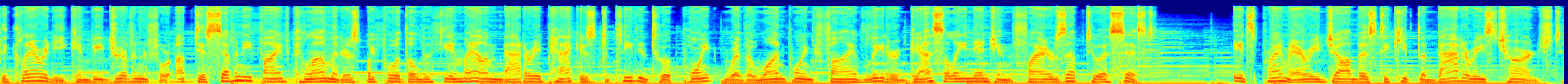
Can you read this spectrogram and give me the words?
the Clarity can be driven for up to 75 kilometers before the lithium-ion battery pack is depleted to a point where the 1.5-liter gasoline engine fires up to assist. Its primary job is to keep the batteries charged,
